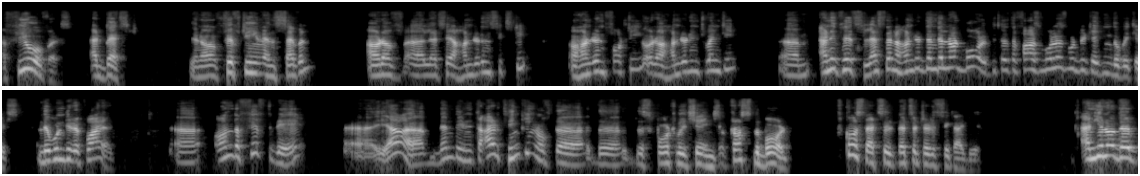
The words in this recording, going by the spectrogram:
a few overs at best, you know, 15 and 7 out of, uh, let's say, 160, 140, or 120. Um, and if it's less than 100, then they'll not bowl because the fast bowlers would be taking the wickets and they wouldn't be required. Uh, on the fifth day, uh, yeah, then the entire thinking of the, the, the sport will change across the board. Of course, that's a, that's a terrific idea. And you know, the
